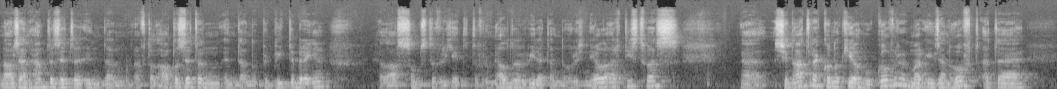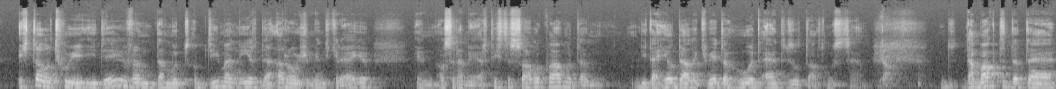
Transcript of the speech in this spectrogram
naar zijn hand te zetten en dan, of te laten zetten en dan het publiek te brengen. Helaas soms te vergeten te vermelden wie dat dan de originele artiest was. Sinatra kon ook heel goed coveren, maar in zijn hoofd had hij echt al het goede idee van dat moet op die manier dat arrangement krijgen. En als er dan met artiesten samenkwamen, dan liet hij heel duidelijk weten hoe het eindresultaat moest zijn. ja. Dat maakte dat, hij,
